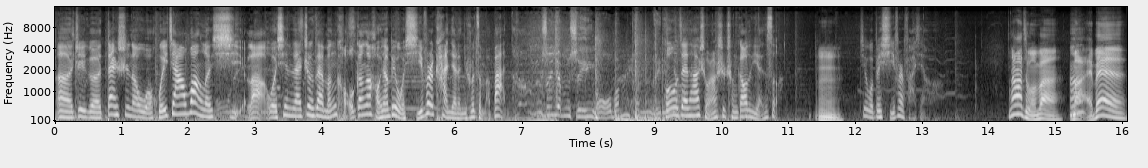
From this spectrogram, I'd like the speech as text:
呃，这个，但是呢，我回家忘了洗了，我现在正在门口，刚刚好像被我媳妇儿看见了，你说怎么办呢？朋友在他手上试唇膏的颜色，嗯，结果被媳妇儿发现了。那怎么办？啊买呗，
